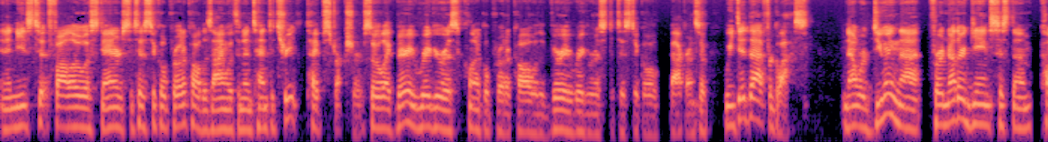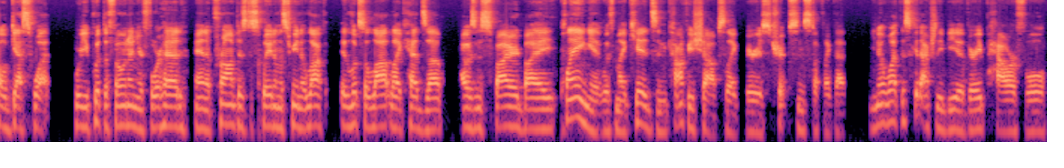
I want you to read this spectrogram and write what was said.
And it needs to follow a standard statistical protocol designed with an intent to treat type structure. So, like, very rigorous clinical protocol with a very rigorous statistical background. So, we did that for glass. Now we're doing that for another game system called Guess What, where you put the phone on your forehead and a prompt is displayed on the screen. It, lock, it looks a lot like Heads Up I was inspired by playing it with my kids in coffee shops, like various trips and stuff like that you know what, this could actually be a very powerful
